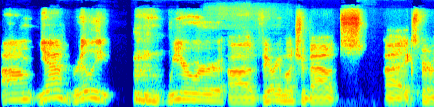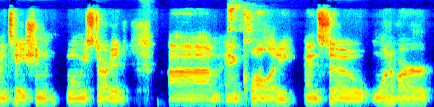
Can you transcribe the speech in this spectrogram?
Um, yeah, really, we were uh, very much about uh, experimentation when we started um, and quality. And so one of our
